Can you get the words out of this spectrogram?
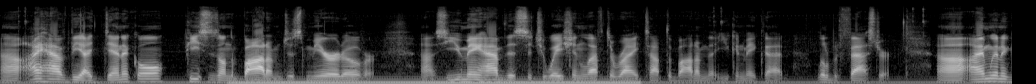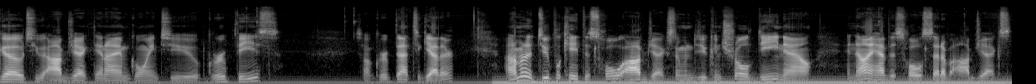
uh, I have the identical pieces on the bottom just mirrored over uh, so you may have this situation left to right, top to bottom that you can make that a little bit faster. Uh, I'm going to go to object and I am going to group these. So I'll group that together. I'm going to duplicate this whole object. So I'm going to do control D now and now I have this whole set of objects.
